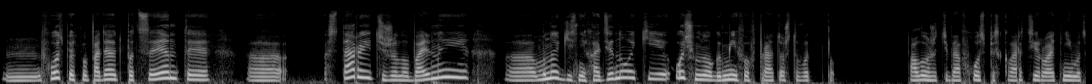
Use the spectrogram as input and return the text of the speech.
в хоспис попадают пациенты э, старые, тяжело больные, э, многие из них одинокие, очень много мифов про то, что вот положат тебя в хоспис, квартиру отнимут.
